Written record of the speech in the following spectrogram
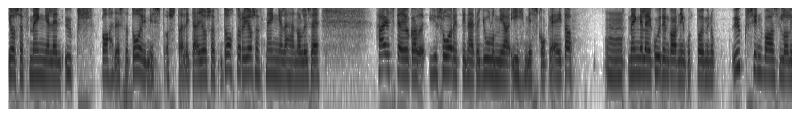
Josef Mengelen yksi kahdesta toimistosta. Eli tämä Josef, tohtori Josef Mengele hän oli se häiskä, joka suoritti näitä julmia ihmiskokeita. Mm, Mengele ei kuitenkaan niin kuin, toiminut yksin, vaan sillä oli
